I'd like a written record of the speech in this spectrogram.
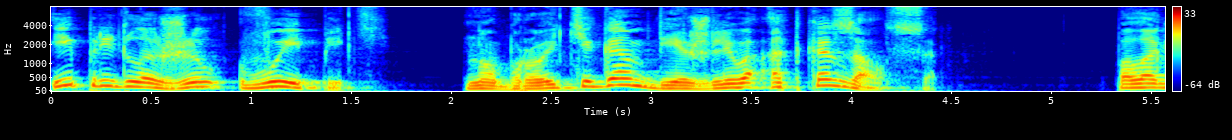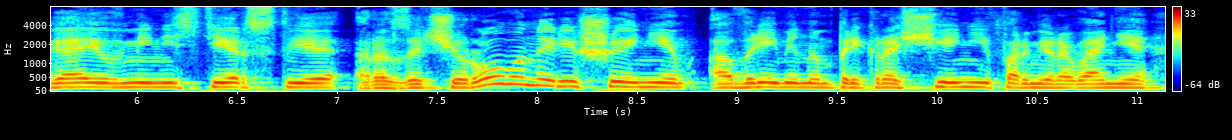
и предложил выпить, но Бройтигам вежливо отказался. Полагаю, в министерстве разочарованы решением о временном прекращении формирования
